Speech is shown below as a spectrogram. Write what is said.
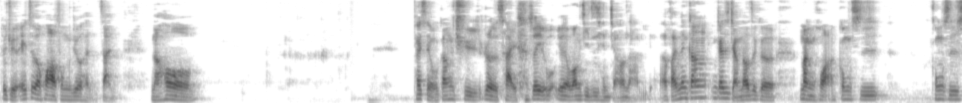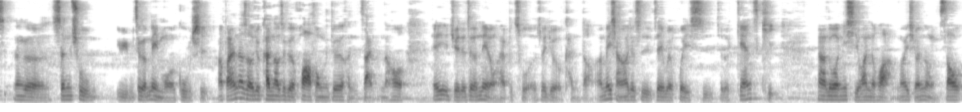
就觉得，哎，这个画风就很赞。然后拍摄我刚刚去热菜，所以我有点忘记之前讲到哪里了啊。反正刚应该是讲到这个漫画公司公司那个深处。与这个魅魔的故事啊，反正那时候就看到这个画风就会很赞，然后哎觉得这个内容还不错，所以就有看到啊。没想到就是这位绘师叫做 Gansky。那如果你喜欢的话，然后喜欢那种骚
